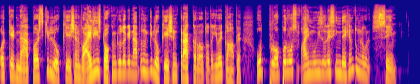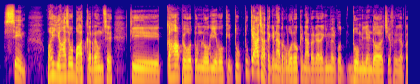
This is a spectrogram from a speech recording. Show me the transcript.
और किडनैपर्स की location while he is talking to the kidnappers उनकी लोकेशन ट्रैक कर रहा होता था कि भाई कहाँ पे वो प्रॉपर वो स्पाई मूवीज़ वाले सीन देखे ना तुम लोगों ने? सेम सेम भाई यहाँ से वो बात कर रहे हैं उनसे कि कहाँ पे हो तुम लोग ये वो कि तू तू क्या चाहता है? किडनैपर को बोल रहा हो किडनैपर कह रहा है कि मेरे को दो मिलियन डॉलर चाहिए फॉर एग्ज़ाम्पल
